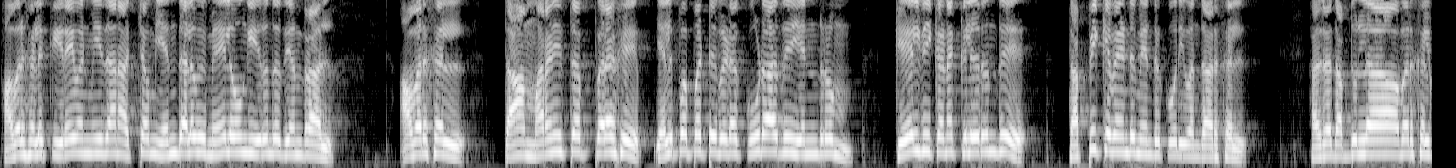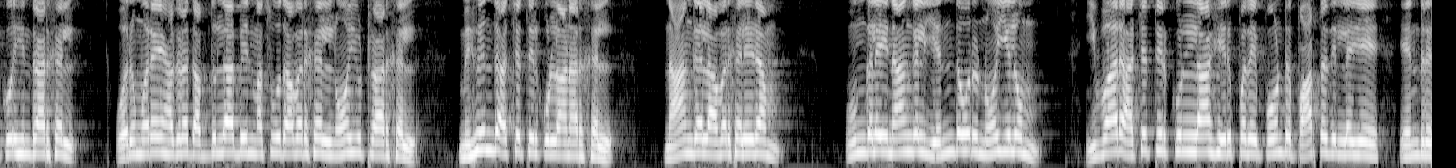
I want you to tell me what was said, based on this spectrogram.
அவர்களுக்கு இறைவன் மீதான அச்சம் எந்த அளவு மேலோங்கி இருந்தது என்றால் அவர்கள் தாம் மரணித்த பிறகு எழுப்பப்பட்டு விடக்கூடாது என்றும் கேள்வி கணக்கிலிருந்து தப்பிக்க வேண்டும் என்று கூறி வந்தார்கள். ஹசரத் அப்துல்லா அவர்கள் கூறுகின்றார்கள் ஒருமுறை ஹசரத் அப்துல்லா பின் மசூத் அவர்கள் நோயுற்றார்கள் மிகுந்த அச்சத்திற்குள்ளானார்கள். நாங்கள் அவர்களிடம் உங்களை நாங்கள் எந்த ஒரு நோயிலும் இவ்வாறு அச்சத்திற்குள்ளாக இருப்பதை போன்று பார்த்ததில்லையே என்று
